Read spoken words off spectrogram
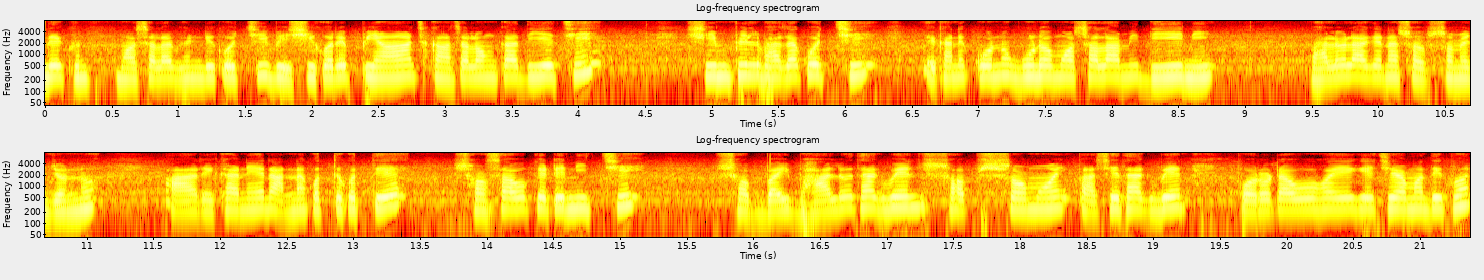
দেখুন, মশলা ভিন্ডি করছি, বেশি করে পেঁয়াজ, কাঁচা লঙ্কা দিয়েছি, সিম্পল ভাজা করছি। এখানে কোনো গুঁড়ো মশলা আমি দিইনি। ভালো লাগে না সবসময়ের জন্য। আর এখানে রান্না করতে করতে শশাও কেটে নিচ্ছি। সবাই ভালো থাকবেন সব সময় পাশে থাকবেন। পরোটাও হয়ে গেছে আমার দেখুন।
